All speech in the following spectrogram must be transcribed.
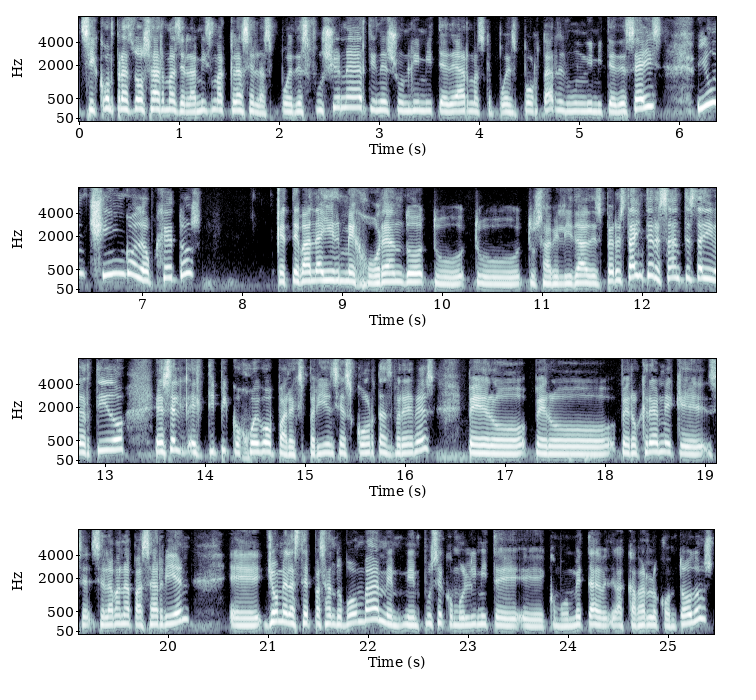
si compras dos armas de la misma clase, las puedes fusionar, tienes un límite de armas que puedes portar, un límite de seis, y un chingo de objetos que te van a ir mejorando tu- tu- tus habilidades. Pero está interesante, está divertido. Es el, típico juego para experiencias cortas, breves, pero, pero, pero créanme que se, se la van a pasar bien. Eh, yo me la estoy pasando bomba, me, me puse como límite, eh, como meta acabarlo con todos,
